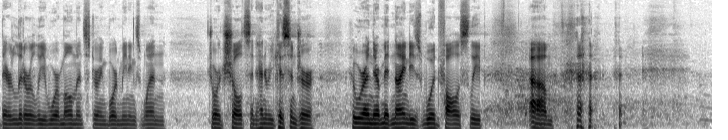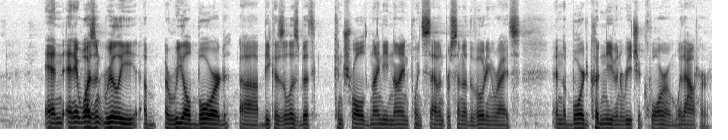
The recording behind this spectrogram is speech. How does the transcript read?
there literally were moments during board meetings when George Shultz and Henry Kissinger, who were in their mid 90s, would fall asleep. Um, and, and it wasn't really a, a real board uh, because Elizabeth controlled 99.7% of the voting rights and the board couldn't even reach a quorum without her.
